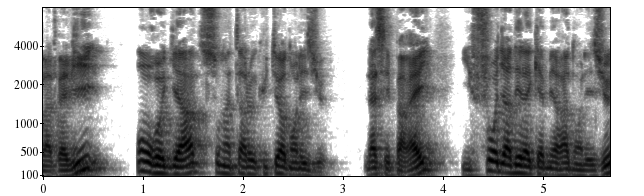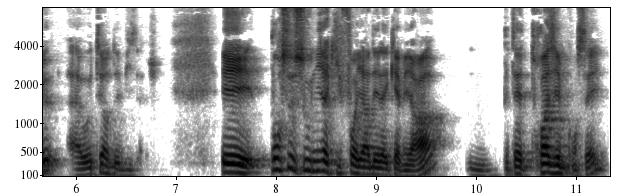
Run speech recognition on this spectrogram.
la vraie vie, on regarde son interlocuteur dans les yeux. Là, c'est pareil, il faut regarder la caméra dans les yeux à hauteur de visage. Et pour se souvenir qu'il faut regarder la caméra, peut-être troisième conseil,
